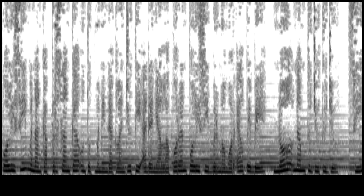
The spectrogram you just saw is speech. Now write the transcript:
Polisi menangkap tersangka untuk menindaklanjuti adanya laporan polisi bernomor LPB 0677 C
